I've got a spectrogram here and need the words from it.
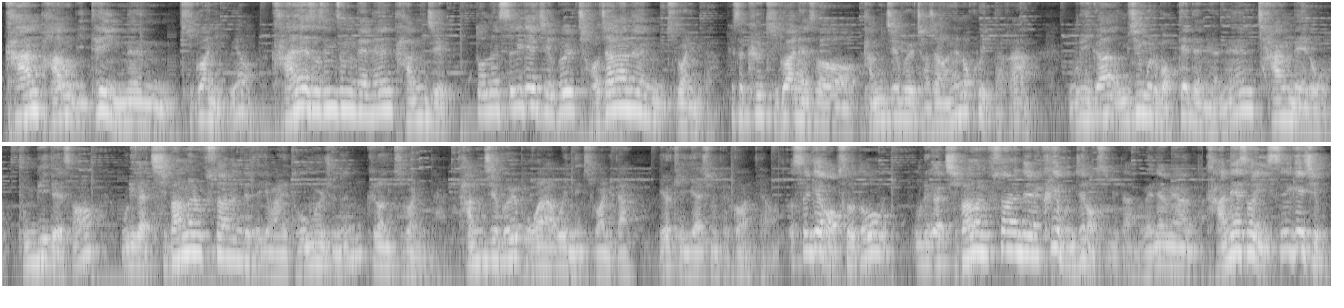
간 바로 밑에 있는 기관이고요. 간에서 생성되는 담즙 또는 쓸개즙을 저장하는 기관입니다. 그래서 그 기관에서 담즙을 저장을 해놓고 있다가 우리가 음식물을 먹게 되면은 장 내로 분비돼서 우리가 지방을 흡수하는 데 되게 많이 도움을 주는 그런 기관입니다. 담즙을 보관하고 있는 기관이다. 이렇게 이해하시면 될 것 같아요. 쓸개가 없어도 우리가 지방을 흡수하는 데는 크게 문제는 없습니다. 왜냐면 간에서 이 쓸개즙,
